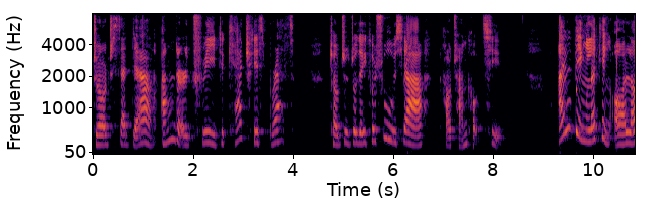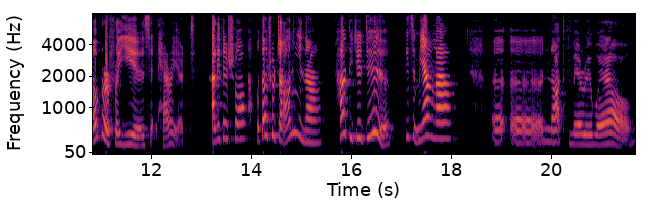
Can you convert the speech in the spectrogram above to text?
George sat down under a tree to catch his breath。乔治坐在一棵树下，好喘口气。I've been looking all over for you," said Harriet. 哈利特说：“我到处找你呢。”How did you do？ 你怎么样啊？呃呃，not very well.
